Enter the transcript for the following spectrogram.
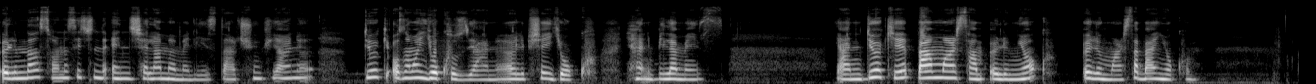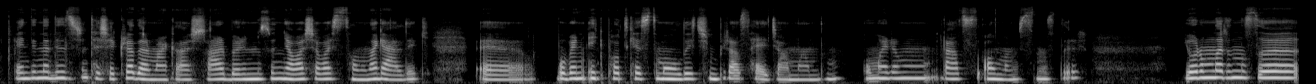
ölümden sonrası için de endişelenmemeliyiz der. Çünkü yani diyor ki o zaman yokuz yani öyle bir şey yok. Yani bilemeyiz. Yani diyor ki ben varsam ölüm yok, ölüm varsa ben yokum. Beni dinlediğiniz için teşekkür ederim arkadaşlar. Bölümümüzün yavaş yavaş sonuna geldik. Ee, bu benim ilk podcast'im olduğu için biraz heyecanlandım. Umarım rahatsız olmamışsınızdır. Yorumlarınızı,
